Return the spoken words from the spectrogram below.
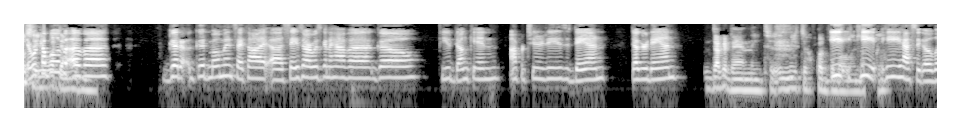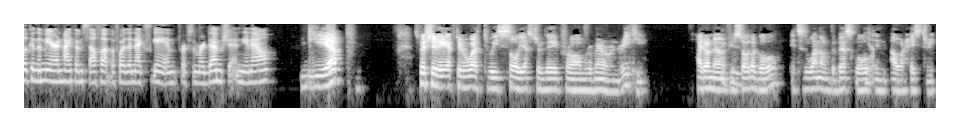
There were a couple of, of uh, good good moments. I thought uh, Cesar was going to have a go. A few Duncan opportunities. Dan, Duggar Dan. Duggar Dan need to need to put the he, ball in. He he has to go look in the mirror and hype himself up before the next game for some redemption. You know. Yep. Especially after what we saw yesterday from Ramiro and Enrique. I don't know mm-hmm. if you mm-hmm. saw the goal. It's one of the best goals yep. in our history.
